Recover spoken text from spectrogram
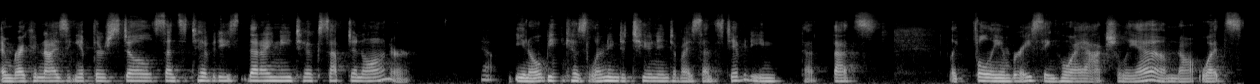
And recognizing if there's still sensitivities that I need to accept and honor. Yeah. You know, because learning to tune into my sensitivity, that that's like fully embracing who I actually am, not what's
